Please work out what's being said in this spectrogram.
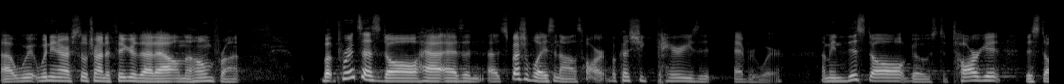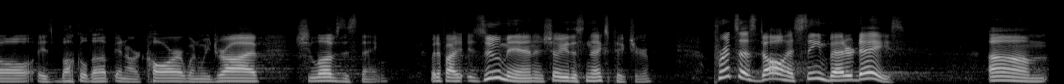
Uh, Whitney and I are still trying to figure that out on the home front. But Princess Doll has a, a special place in Isla's heart because she carries it everywhere. I mean, this doll goes to Target. This doll is buckled up in our car when we drive. She loves this thing. But if I zoom in and show you this next picture, Princess Doll has seen better days. Um,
